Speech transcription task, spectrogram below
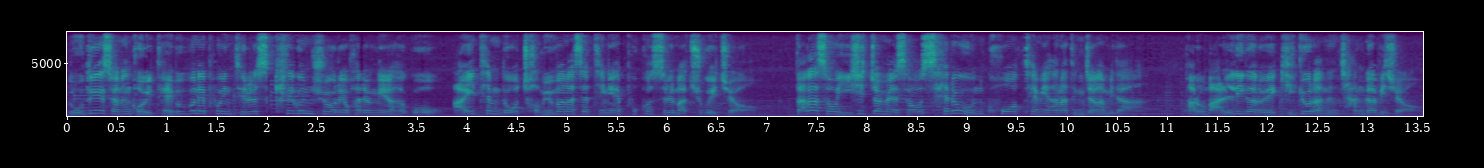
노드에서는 거의 대부분의 포인트를 스킬군 주얼에 활용해야 하고 아이템도 점유만화 세팅에 포커스를 맞추고 있죠. 따라서 이 시점에서 새로운 코어템이 하나 등장합니다. 바로 말리가로의 기교라는 장갑이죠.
